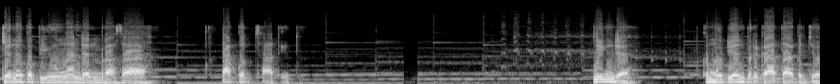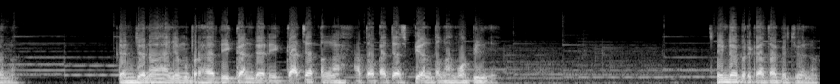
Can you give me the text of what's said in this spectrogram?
Jono kebingungan dan merasa takut saat itu. Linda kemudian berkata ke Jono, dan Jono hanya memperhatikan dari kaca tengah atau kaca spion tengah mobilnya. Linda berkata ke Jono,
